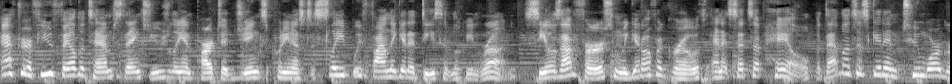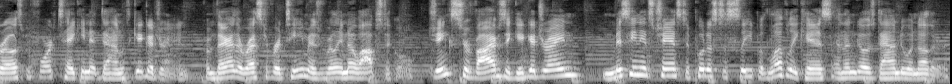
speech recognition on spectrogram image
After a few failed attempts, thanks usually in part to Jynx putting us to sleep, we finally get a decent looking run. Seel is out first, and we get off a growth, and it sets up Hail, but that lets us get in two more growths before taking it down with Giga Drain. From there, the rest of her team is really no obstacle. Jynx survives a Giga Drain, missing its chance to put us to sleep with Lovely Kiss, and then goes down to another.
